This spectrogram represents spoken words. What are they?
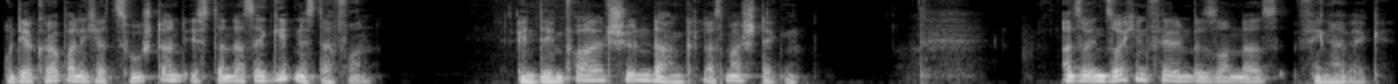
und ihr körperlicher Zustand ist dann das Ergebnis davon. In dem Fall schönen Dank, lass mal stecken. Also in solchen Fällen besonders Finger weg.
